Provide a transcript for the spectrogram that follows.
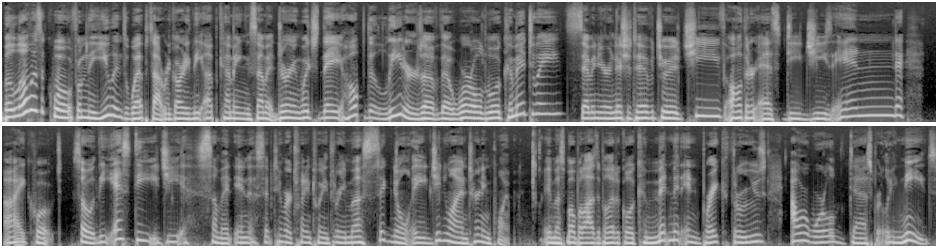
Below is a quote from the UN's website regarding the upcoming summit, during which they hope the leaders of the world will commit to a seven year initiative to achieve all their SDGs. And I quote So, the SDG summit in September 2023 must signal a genuine turning point. It must mobilize the political commitment and breakthroughs our world desperately needs.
